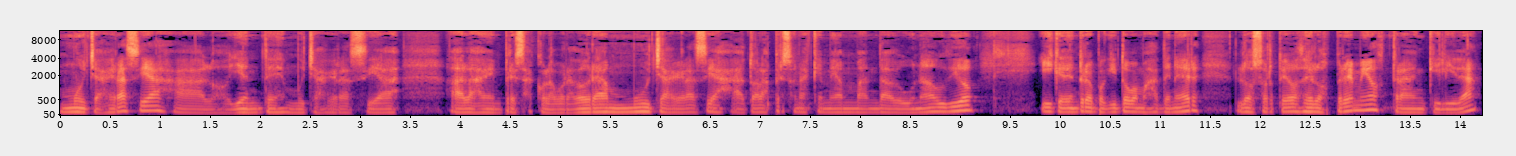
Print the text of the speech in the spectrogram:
muchas gracias a los oyentes, muchas gracias a las empresas colaboradoras, muchas gracias a todas las personas que me han mandado un audio y que dentro de poquito vamos a tener los sorteos de los premios. Tranquilidad,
